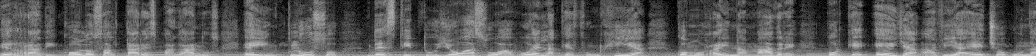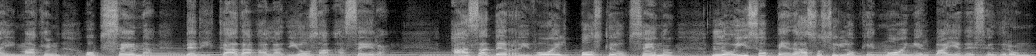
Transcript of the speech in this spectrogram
erradicó los altares paganos e incluso destituyó a su abuela que fungía como reina madre porque ella había hecho una imagen obscena dedicada a la diosa Acera. Asa derribó el poste obsceno, lo hizo pedazos y lo quemó en el valle de Cedrón.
